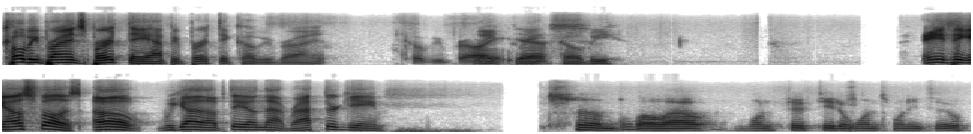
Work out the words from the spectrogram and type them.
Kobe Bryant's birthday. Happy birthday, Kobe Bryant. Kobe Bryant, great yes. Kobe. Anything else, fellas? Oh, we got an update on that Raptor game. Some Blowout, 150 to 122.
